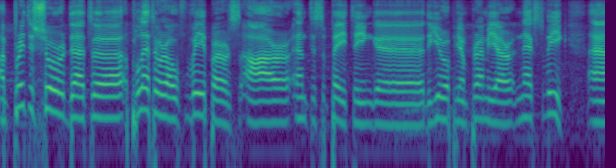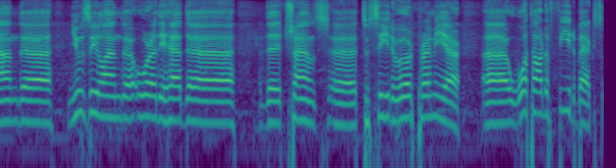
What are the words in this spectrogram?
I'm pretty sure that uh, a plethora of vapers are anticipating uh, the European premiere next week, and uh, New Zealand already had the chance uh, to see the world premiere. Uh, what are the feedbacks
